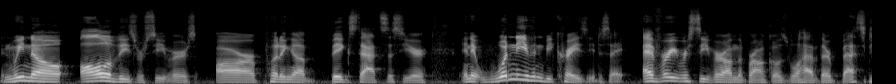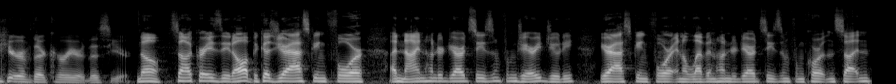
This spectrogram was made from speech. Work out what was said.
And we know all of these receivers are putting up big stats this year. And it wouldn't even be crazy to say every receiver on the Broncos will have their best year of their career this year. No, it's not crazy at all because you're asking for a 900 yard season from Jerry Jeudy. You're asking for an 1100 yard season from Courtland Sutton.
